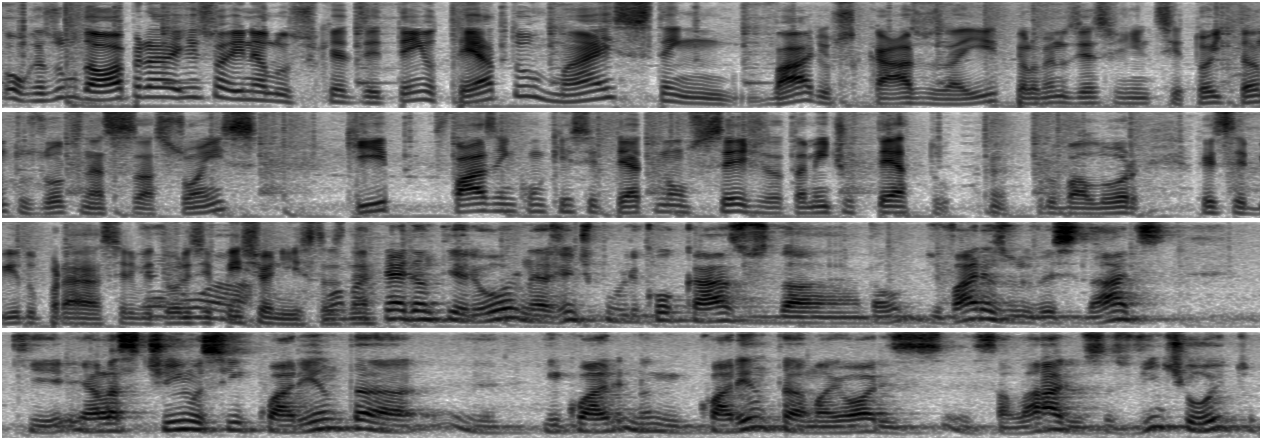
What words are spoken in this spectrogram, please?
Bom, o resumo da ópera é isso aí, né, Lúcio? Quer dizer, tem o teto, mas tem vários casos aí, pelo menos esse que a gente citou e tantos outros nessas ações, que fazem com que esse teto não seja exatamente o teto para o valor recebido para servidores uma, e pensionistas, uma né? Na matéria anterior, né, a gente publicou casos da, da, de várias universidades que elas tinham assim 40 eh, em 40, em 40 maiores eh, salários, 28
